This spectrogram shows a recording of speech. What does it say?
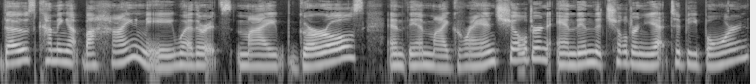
those coming up behind me, whether it's my girls and then my grandchildren and then the children yet to be born,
